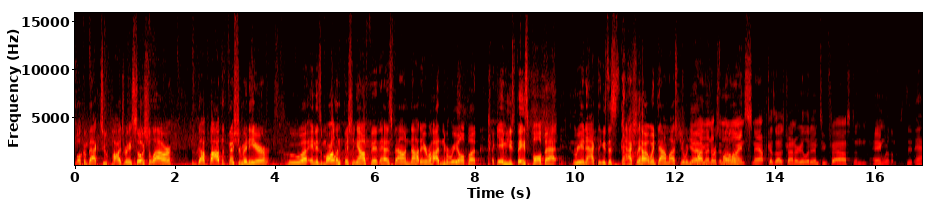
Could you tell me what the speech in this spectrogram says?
Welcome back to Padre Social Hour. We've got Bob the Fisherman here, who uh, in his Marlin fishing outfit has found not a rod and a reel, but a game used baseball bat reenacting. Is this actually how it went down last year when you Yeah, caught and your then, first then the Marlin? line snapped because I was trying to reel it in too fast and hang with them. Did- eh.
